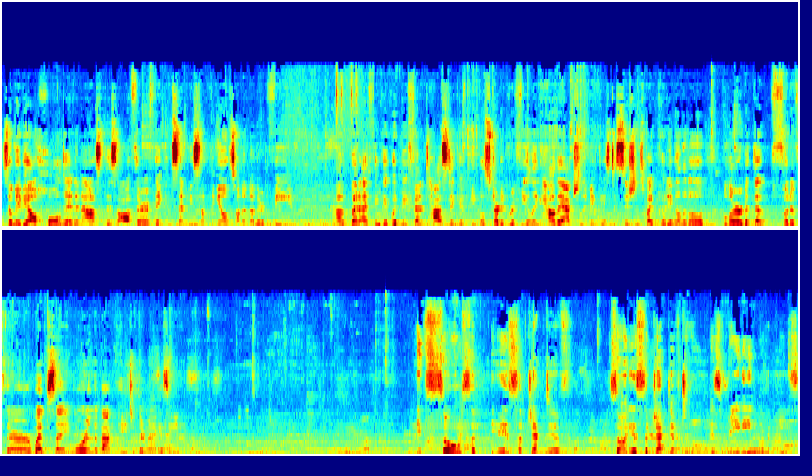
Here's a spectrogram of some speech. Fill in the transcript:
So maybe I'll hold it and ask this author if they can send me something else on another theme. Um, but I think it would be fantastic if people started revealing how they actually make these decisions by putting a little blurb at the foot of their website or in the back page of their magazine. It's so, it is subjective. So it is subjective to who is reading the piece.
